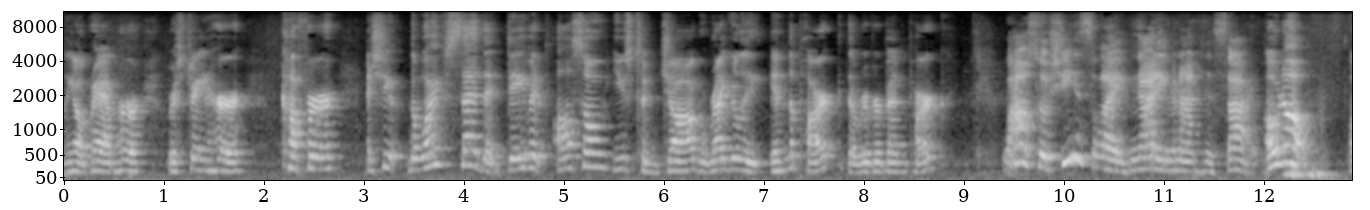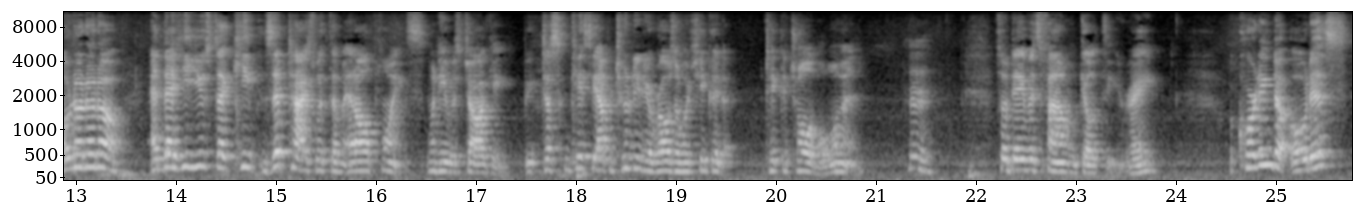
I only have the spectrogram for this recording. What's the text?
you know, grab her, restrain her, cuff her. And she, the wife said that David also used to jog regularly in the park, the Riverbend Park. Wow. So she's like not even on his side. Oh no! Oh no no no! And that he used to keep zip ties with him at all points when he was jogging, just in case the opportunity arose in which he could take control of a woman. Hmm. So David's found guilty, right? According to Otis,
